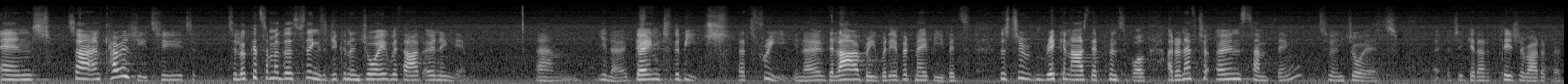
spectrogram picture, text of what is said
And so I encourage you to, to, to look at some of those things that you can enjoy without owning them. Um, you know, going to the beach, that's free, you know, the library, whatever it may be. But just to recognize that principle, I don't have to own something to enjoy it to get a pleasure out of it.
